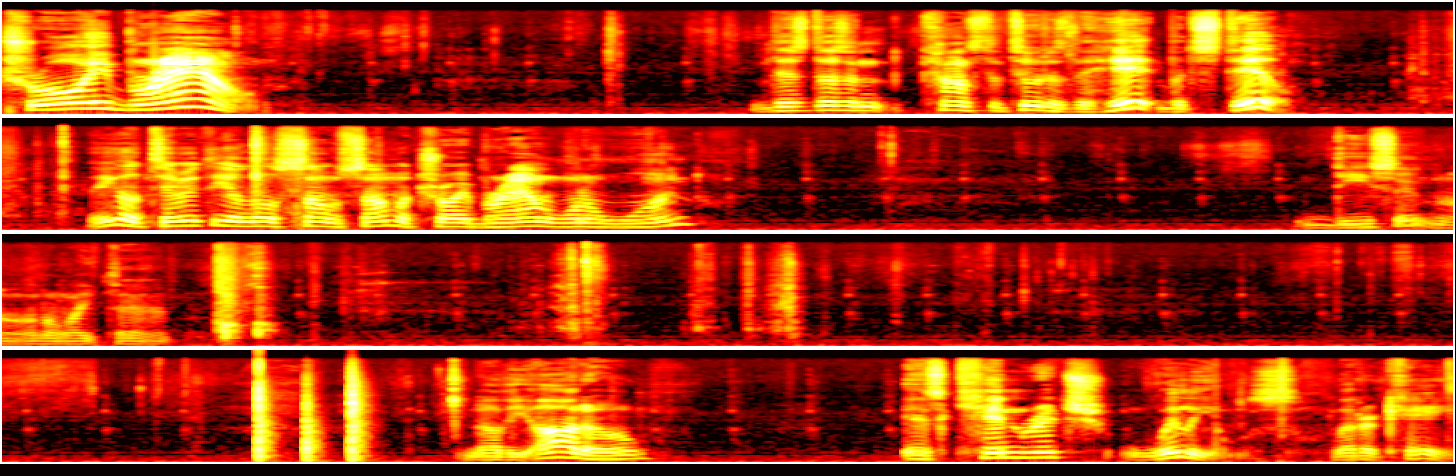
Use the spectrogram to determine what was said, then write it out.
Troy Brown. This doesn't constitute as the hit, but still. There you go, Timothy. A little something, something. A Troy Brown 101. Decent. No, I don't like that. Now the auto is Kenrich Williams, letter K.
